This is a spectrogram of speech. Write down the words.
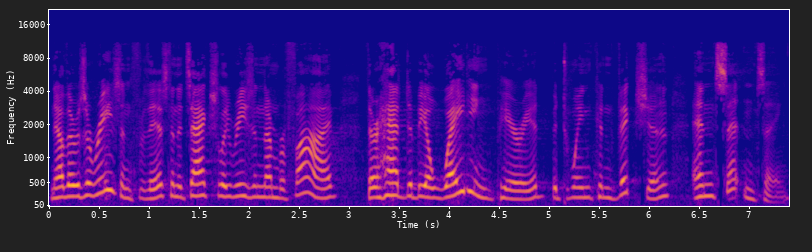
Now, there was a reason for this, and it's actually reason number five. There had to be a waiting period between conviction and sentencing.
